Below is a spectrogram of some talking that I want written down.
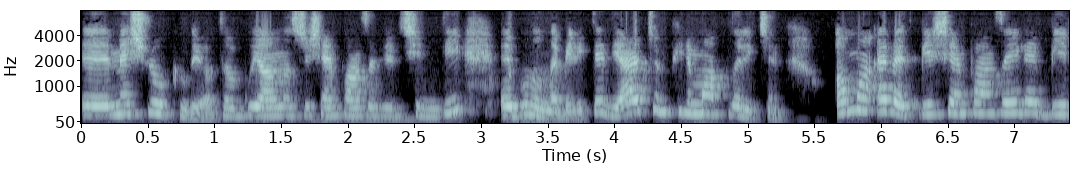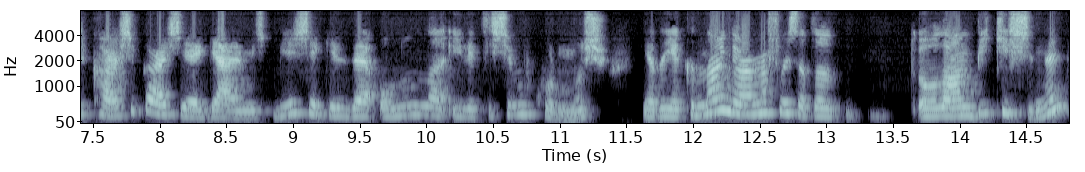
e, meşru kılıyor. Tabii bu yalnızca şempanzeler için değil, e, bununla birlikte diğer tüm primatlar için. Ama evet bir şempanzeyle bir karşı karşıya gelmiş, bir şekilde onunla iletişim kurmuş ya da yakından görme fırsatı olan bir kişinin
